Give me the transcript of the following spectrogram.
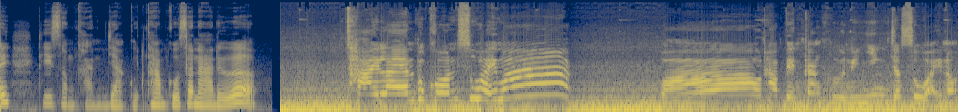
ย ที่สำคัญอยากกดข้ามโฆษณาเด้อไทยแลนด์ทุกคนสวยมาก ว้าว ถ้าเป็นกลางคืนนี่ยิ่งจะสวยเนาะ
